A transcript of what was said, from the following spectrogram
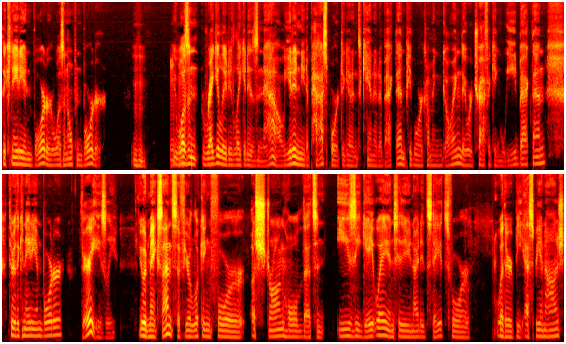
the Canadian border was an open border. It Mhm. wasn't regulated like it is now. You didn't need a passport to get into Canada back then. People were coming and going. They were trafficking weed back then through the Canadian border very easily. It would make sense if you're looking for a stronghold that's an easy gateway into the United States for whether it be espionage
